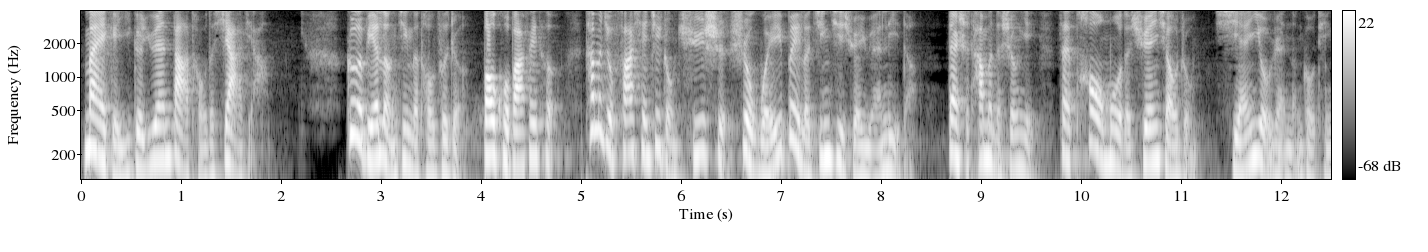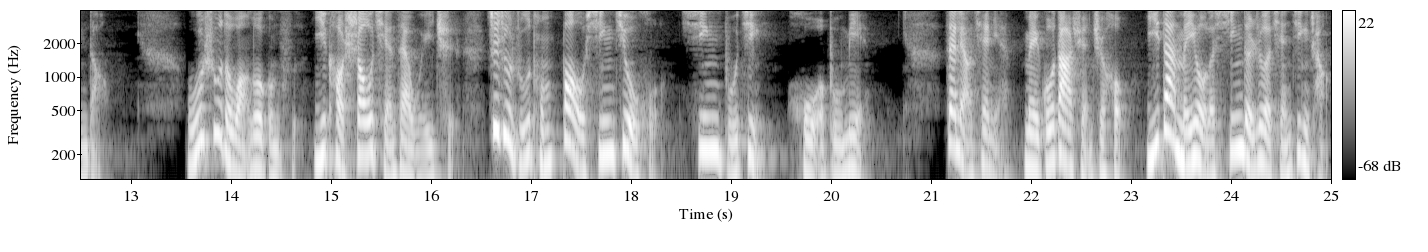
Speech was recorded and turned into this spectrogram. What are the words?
卖给一个冤大头的下家。个别冷静的投资者，包括巴菲特，他们就发现这种趋势是违背了经济学原理的。但是他们的声音在泡沫的喧嚣中，鲜有人能够听到。无数的网络公司依靠烧钱在维持，这就如同抱薪救火，心不静，火不灭。在两千年美国大选之后，一旦没有了新的热钱进场，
